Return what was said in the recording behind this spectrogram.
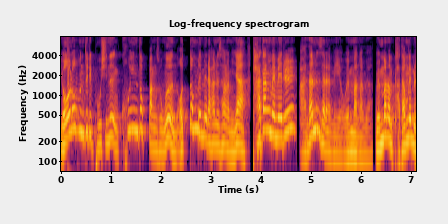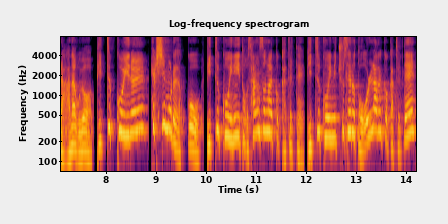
여러분들이 보시는 코인덕 방송은 어떤 매매를 하는 사람이냐? 바닥 매매를 안 하는 사람이에요, 웬만하면. 웬만하면 바닥 매매를 안 하고요. 비트코인을 핵심으로 잡고 비트코인이 더 상승할 것 같을 때, 비트코인이 추세로 더 올라갈 것 같을 때,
